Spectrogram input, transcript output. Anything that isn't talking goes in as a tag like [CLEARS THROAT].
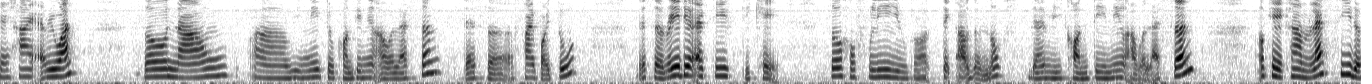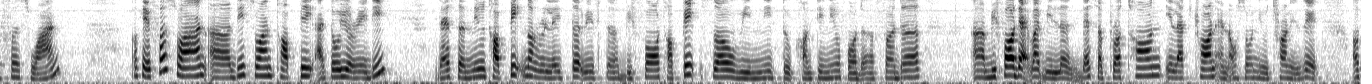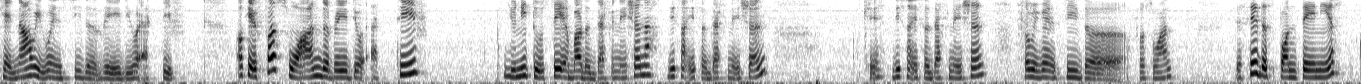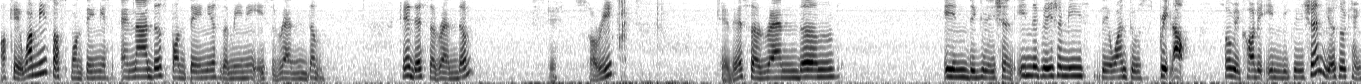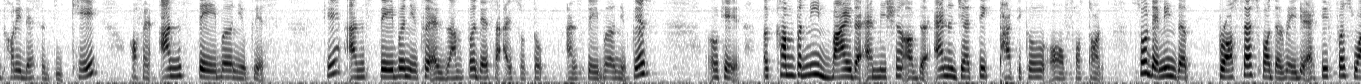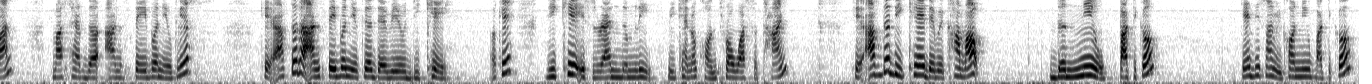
Okay, hi everyone. So now uh, we need to continue our lesson. There's a 5.2. There's a radioactive decay. So hopefully you got take out the notes. Then we continue our lesson. Okay, come. Let's see the first one. Okay, first one. Uh, this one topic I told you already. There's a new topic not related with the before topic. So we need to continue for the further uh, before that what we learned there's a proton electron and also neutron is it? Okay now we go and see the radioactive. Okay first one the radioactive. You need to say about the definition uh. this one is a definition. Okay this one is a definition. So we're going to see the first one. They say the spontaneous. Okay what means of spontaneous? Another spontaneous the meaning is random. Okay there's a random. Okay sorry okay there's a random integration. Integration means they want to spread out so we call it integration. You also can call it there's a decay of an unstable nucleus. Okay unstable nuclear example there's an isotope unstable nucleus. Okay accompanied by the emission of the energetic particle or photon. So that means the process for the radioactive first one must have the unstable nucleus okay after the unstable nucleus they will decay. Okay? Decay is randomly. We cannot control what's the time. Okay after decay they will come out the new particle. Okay this one we call new particle.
